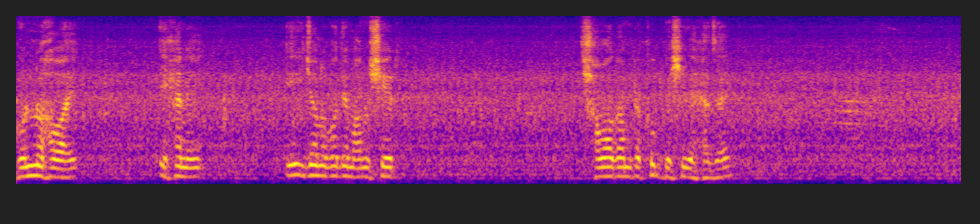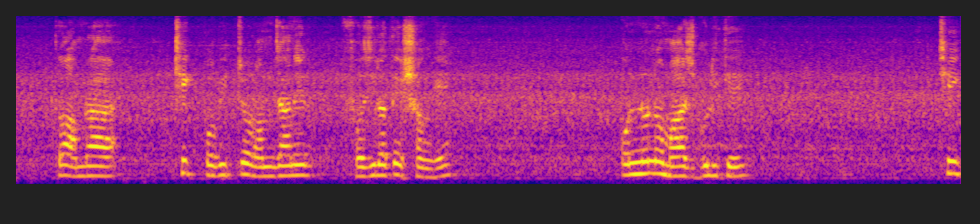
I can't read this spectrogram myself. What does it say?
গণ্য হওয়ায় এখানে এই জনপদে মানুষের সমাগমটা খুব বেশি দেখা যায়। তো আমরা ঠিক পবিত্র রমজানের ফজিলতের সঙ্গে অন্যান্য মাসগুলিতে ঠিক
